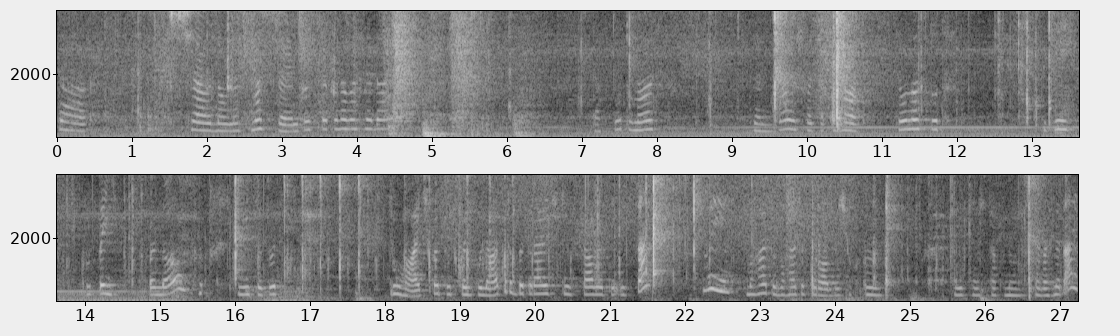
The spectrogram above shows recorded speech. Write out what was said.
Так. Ще одна у нас машинка, ось так вона виглядає. Так, тут у нас. Я не знаю, що це. Ага, це у нас тут такий крутий пенал. Дивіться, тут стругачка, тут калькулятор, батареєчки вставити і це. Ну і багато-багато коробочок. Дивіться, ось так воно все виглядає.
